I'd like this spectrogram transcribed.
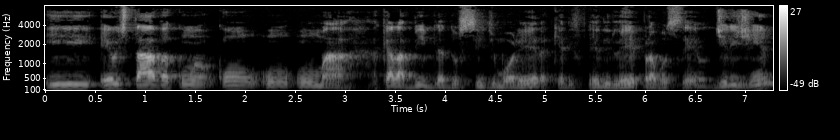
e eu estava com, com um, uma aquela Bíblia do Cid Moreira que ele, ele lê para você, eu, dirigindo,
